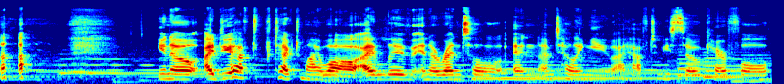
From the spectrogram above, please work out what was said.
you know, I do have to protect my wall. I live in a rental and I'm telling you, I have to be so careful.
